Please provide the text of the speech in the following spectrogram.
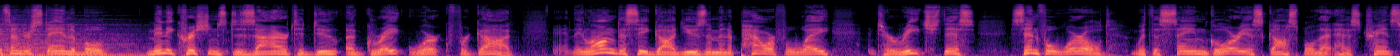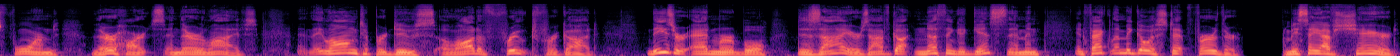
It's understandable. Many Christians desire to do a great work for God, and they long to see God use them in a powerful way to reach this sinful world with the same glorious gospel that has transformed their hearts and their lives and they long to produce a lot of fruit for God. These are admirable desires. I've got nothing against them. And in fact, let me go a step further. Let me say I've shared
